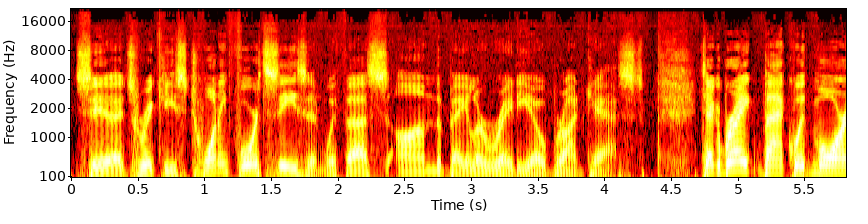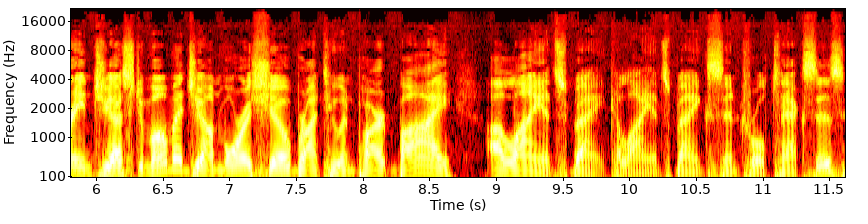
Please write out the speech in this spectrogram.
It's, it's Ricky's 24th season with us on the Baylor radio broadcast. Take a break. Back with more in just a moment. John Morris Show brought to you in part by Alliance Bank, Alliance Bank Central Texas.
